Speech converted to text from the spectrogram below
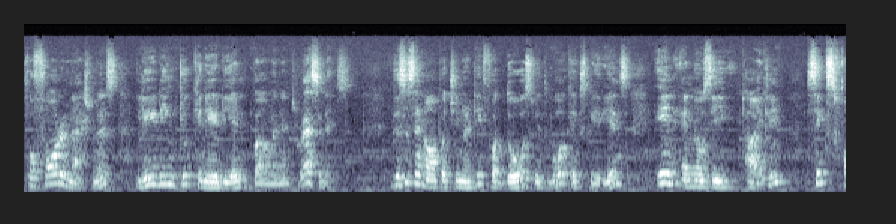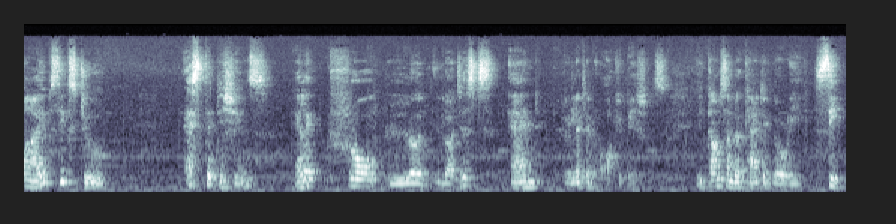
for foreign nationals leading to Canadian permanent residence. This is an opportunity for those with work experience in NOC title 6562 aestheticians, electrologists and related occupations. It comes under category C.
